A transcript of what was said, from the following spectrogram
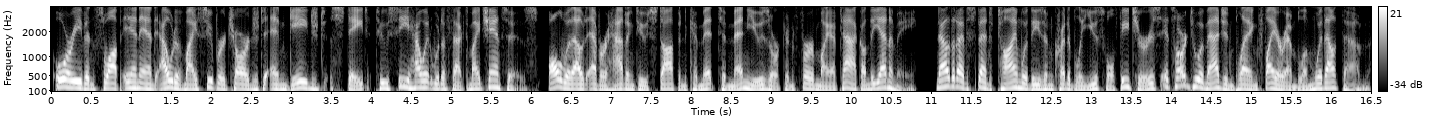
Or even swap in and out of my supercharged engaged state to see how it would affect my chances, all without ever having to stop and commit to menus or confirm my attack on the enemy. Now that I've spent time with these incredibly useful features, it's hard to imagine playing Fire Emblem without them.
